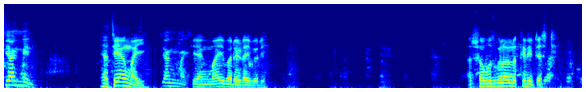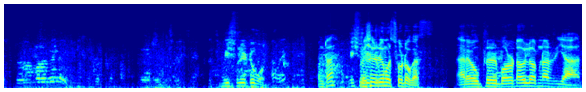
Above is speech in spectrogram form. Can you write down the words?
চিয়াংমিন? হ্যাঁ Chiang Mai Chiang Mai Chiang Mai বা রেড আইভেরি। আর সবুজগুলো হলো থ্রি টেস্ট মিশরি ডুমন কোনটা? মিশরি ডুমুর। ডুমুর ছোট গাছ। আর উপরের বড়টা হলো আপনার ইয়ার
